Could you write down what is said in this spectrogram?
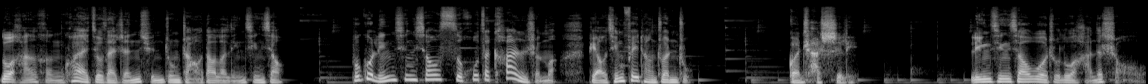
洛寒很快就在人群中找到了林清霄，不过林清霄似乎在看什么，表情非常专注，观察视力。林清霄握住洛寒的手。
